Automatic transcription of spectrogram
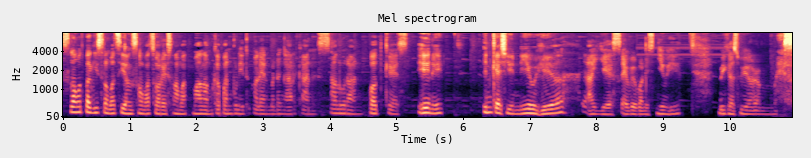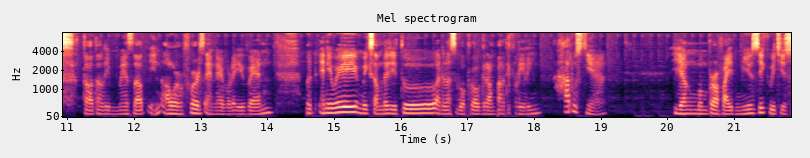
Selamat pagi, selamat siang, selamat sore, selamat malam Kapan pun itu kalian mendengarkan saluran podcast ini. In case you new here, I guess everyone is new here Because we are a mess, totally mess up in our first and ever event. But anyway, Mix Nice itu adalah sebuah program party keliling Harusnya yang memprovide music which is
